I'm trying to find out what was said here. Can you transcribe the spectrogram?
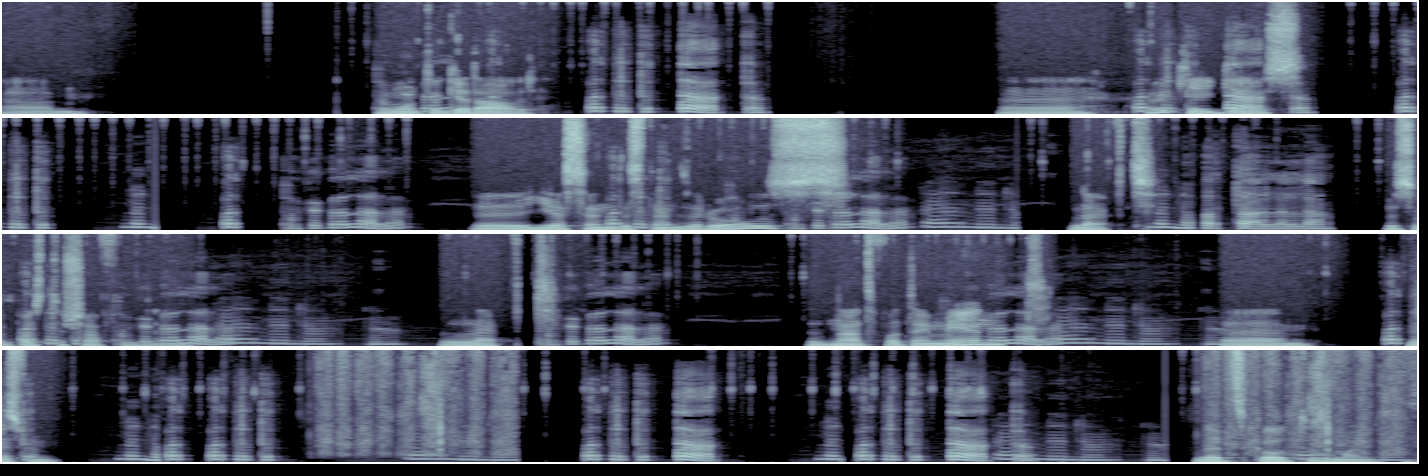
Um, I want to get out. Uh, okay, guess. Uh, yes, I understand the rules. Left. You're supposed to shuffle them. Left. That's not what I meant. Um, this one. Let's go to the mountain.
